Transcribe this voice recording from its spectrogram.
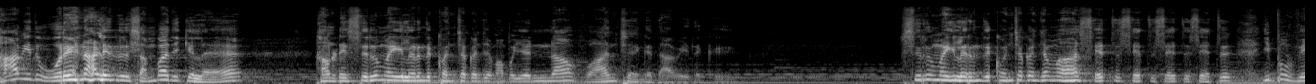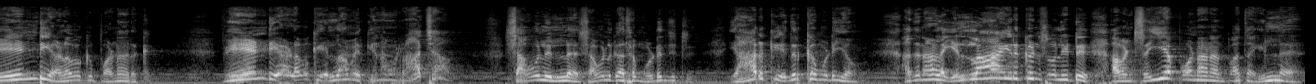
தாவிது ஒரே நாள் இது சம்பாதிக்கல. அவனுடைய சிறுமையிலிருந்து கொஞ்சம் கொஞ்சம் அப்போ என்ன வாஞ்சேங்க தாவிதுக்கு? சிறுமையிலிருந்து கொஞ்சம் கொஞ்சமாக சேர்த்து சேர்த்து சேர்த்து சேர்த்து இப்போ வேண்டிய அளவுக்கு பணம் இருக்கு. வேண்டிய அளவுக்கு எல்லாமே இருக்கு. ஏன்னா ராஜா. சவுல் இல்லை. சவுலுக்கு அதை முடிஞ்சிட்டு. யாருக்கு எதிர்க்க முடியும்? அதனால எல்லாம் இருக்குன்னு சொல்லிட்டு அவன் செய்ய போனான்னு பார்த்தா இல்ல.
